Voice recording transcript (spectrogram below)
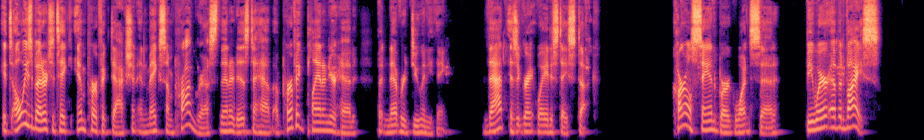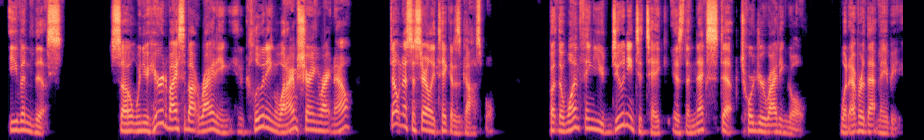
It's always better to take imperfect action and make some progress than it is to have a perfect plan in your head but never do anything. That is a great way to stay stuck. Carl Sandburg once said, Beware of advice, even this. So when you hear advice about writing, including what I'm sharing right now, don't necessarily take it as gospel. But the one thing you do need to take is the next step toward your writing goal, whatever that may be.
